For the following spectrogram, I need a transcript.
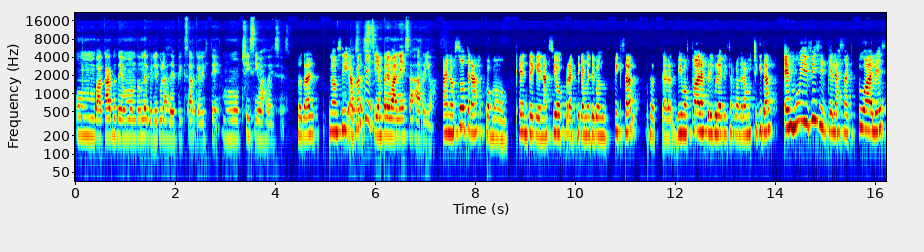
un backup de un montón de películas de Pixar que viste muchísimas veces. Total. No, sí, Entonces, aparte siempre van esas arriba. a nosotras, como gente que nació prácticamente con Pixar, o sea, vimos todas las películas de Pixar cuando éramos chiquitas, es muy difícil que las actuales,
